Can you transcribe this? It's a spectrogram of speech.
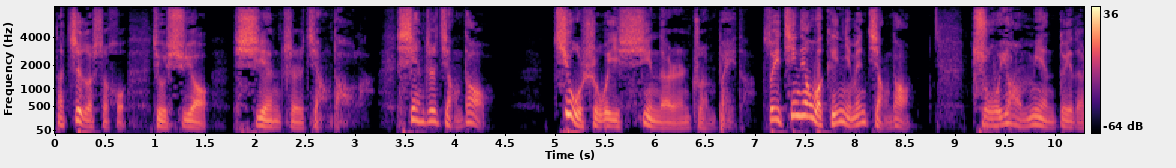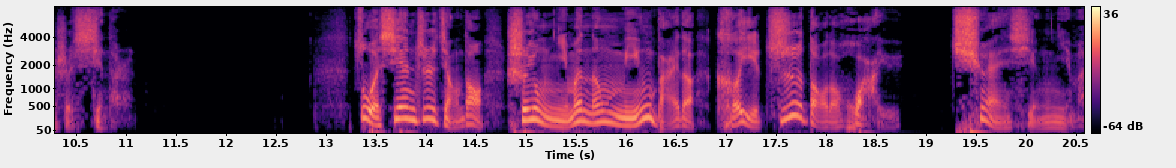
那这个时候就需要先知讲道了。先知讲道，就是为信的人准备的。所以今天我给你们讲到，主要面对的是信的人。做先知讲道是用你们能明白的、可以知道的话语劝醒你们、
